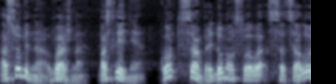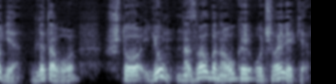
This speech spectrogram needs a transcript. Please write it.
Особенно важно последнее. Конт сам придумал слово «социология» для того, что Юм назвал бы наукой о человеке.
